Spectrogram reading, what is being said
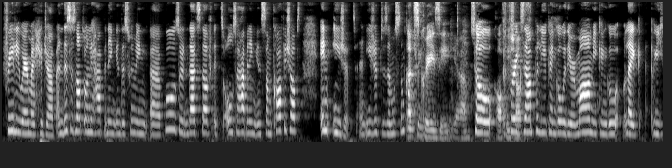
freely wear my hijab. And this is not only happening in the swimming uh, pools or that stuff it's also happening in some coffee shops in egypt. And egypt is a muslim country. that's crazy yeah. So coffee for shops. example you can go with your mom you can go like you,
